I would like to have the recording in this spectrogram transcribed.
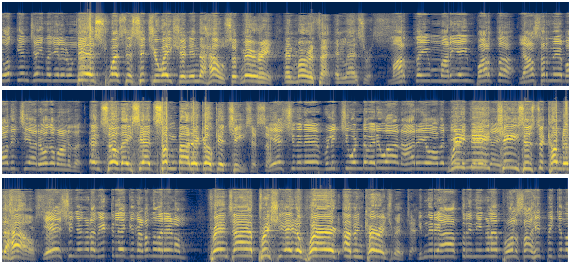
ചോദ്യം ചെയ്യുന്ന ചിലരുണ്ട് This was the situation in the house of Mary and Martha and Lazarus. മാർത്തയും മറിയയും പാർത്ത ലാസറിനെ ബാധിച്ച ആ രോഗമാണിത് And so they said, Somebody go get Jesus. യേശുവിനെ വിളിച്ചുകൊണ്ട് വരുവാൻ ആരെയോ അവൻ We need Jesus to come to the house. യേശു ഞങ്ങളുടെ വീട്ടിലേക്ക് കടന്നു വരണം Friends, I appreciate a word of encouragement. ഇന്ന് രാത്രി നിങ്ങളെ പ്രോത്സാഹിപ്പിക്കുന്ന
